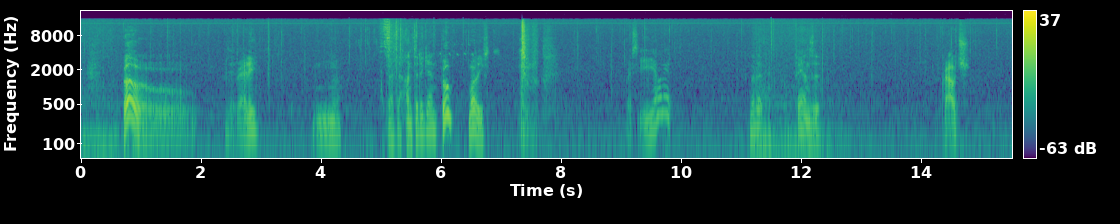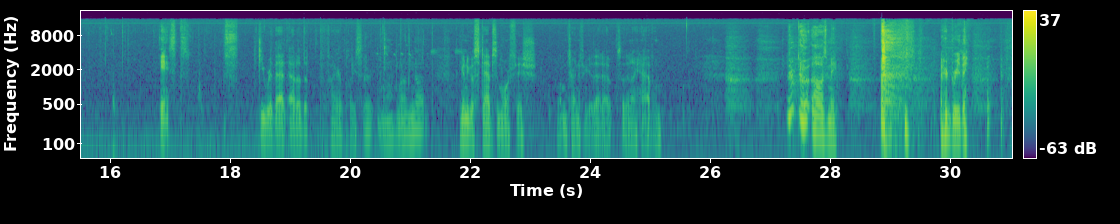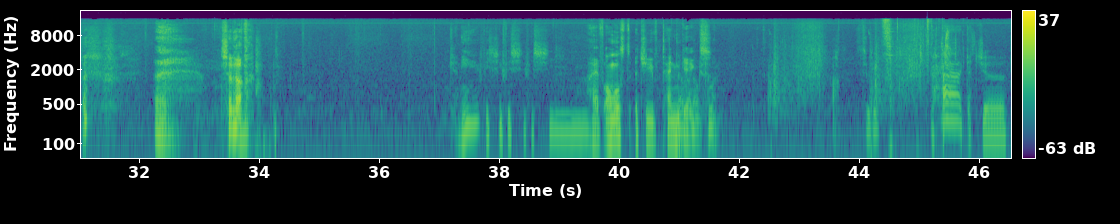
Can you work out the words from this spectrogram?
Whoa. Is it ready? No. Do I have to hunt it again? Ooh, more leaves. Press E on it. No, that fans it. Crouch. Yes. Skewer that out of the fireplace there. Mm, Well, you know what? I'm gonna go stab some more fish. I'm trying to figure that out, so then I have them. Oh, it was me. I heard breathing. Shut up. Come here, fishy, fishy, fishy. I have almost achieved 10 No, no, gigs. no, come on. Oh. Aha, gotcha.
